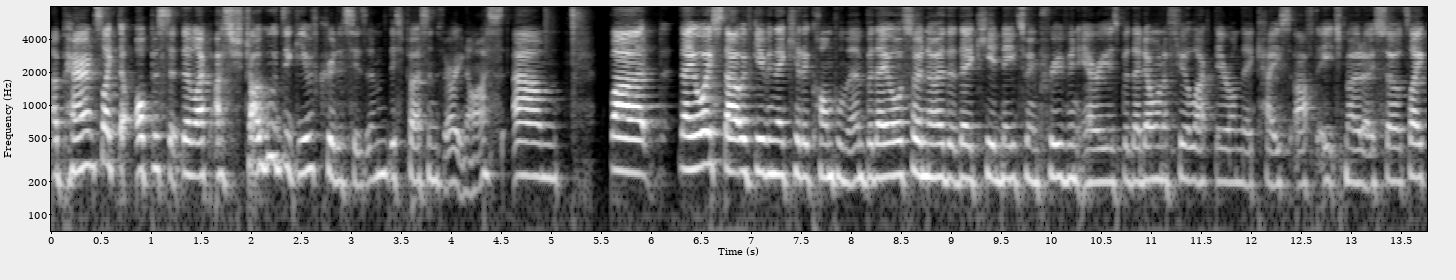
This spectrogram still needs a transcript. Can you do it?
a parent's like the opposite. They're like I struggle to give criticism. This person's very nice. Um but they always start with giving their kid a compliment, but they also know that their kid needs to improve in areas, but they don't want to feel like they're on their case after each moto. So it's like,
